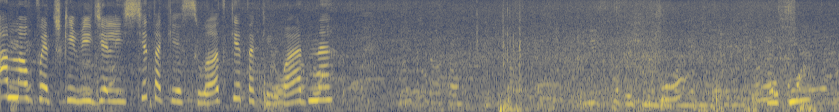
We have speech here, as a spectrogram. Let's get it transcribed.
A małpeczki widzieliście? Takie słodkie, takie ładne. W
